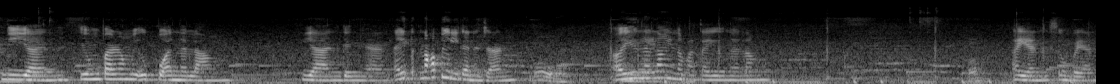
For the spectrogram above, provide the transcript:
Hindi yan. Yung parang may upuan na lang. Yan, ganyan. Ay, nakapili ka na dyan? Oo. Oh, yun na lang, yung nakatayo na lang. Ha? Ayan, gusto mo ba yan?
